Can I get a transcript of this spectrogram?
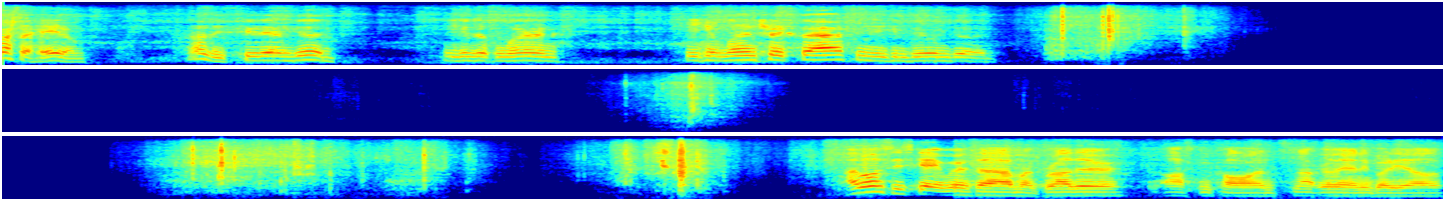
Course I hate him. Because he's too damn good. He can just learn. He can learn tricks fast and he can do them good. I mostly skate with uh, my brother, Austin Collins, not really anybody else.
